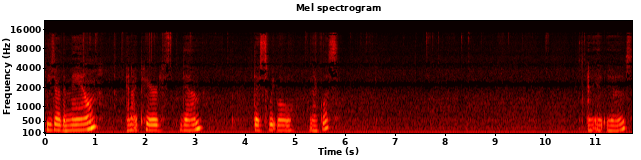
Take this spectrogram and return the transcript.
These are the MAM, and I paired them a sweet little necklace. And it is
